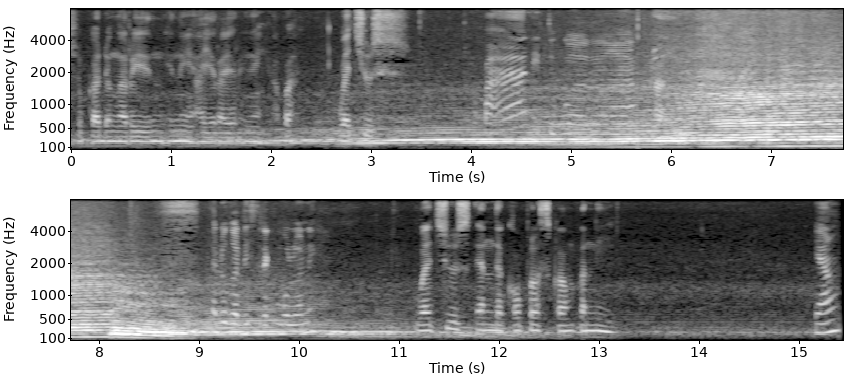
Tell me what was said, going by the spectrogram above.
suka dengerin ini air-air ini apa? White Shoes. Apaan itu gak ngerti. Aduh ke distrik mulu nih. White Shoes and the Couples Company. Yang?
